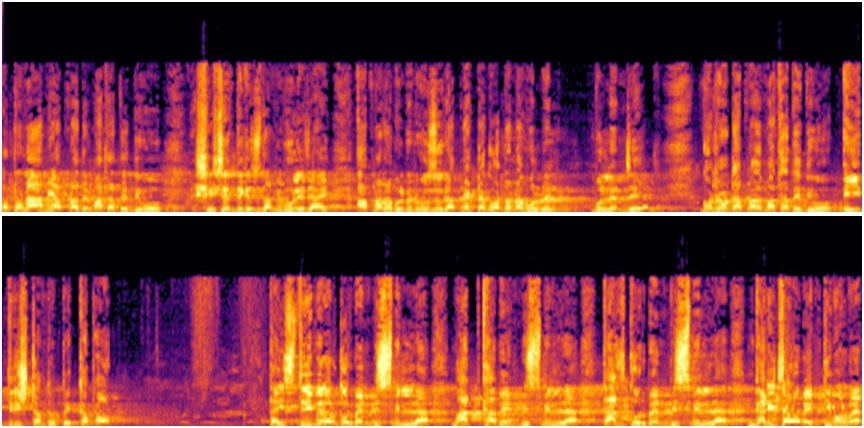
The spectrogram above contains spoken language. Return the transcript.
ঘটনা আমি আপনাদের মাথাতে দিব। শেষের দিকে যদি আমি ভুলে যাই, আপনারা বলবেন, হুজুর, আপনি একটা ঘটনা বলবেন বললেন যে, ঘটনাটা আপনাদের মাথাতে দিব, এই দৃষ্টান্ত প্রেক্ষাপট। তাই স্ত্রী মিলন করবেন বিসমিল্লা ভাত খাবেন বিসমিল্লা কাজ করবেন বিসমিল্লা গাড়ি চালাবেন, কি বলবেন?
